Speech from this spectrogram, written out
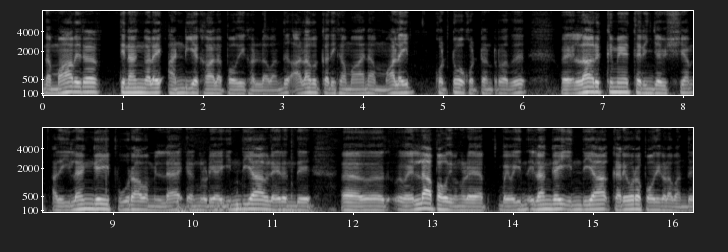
இந்த மாவீரர் தினங்களை அண்டிய கால பகுதிகளில் வந்து அளவுக்கு அதிகமான மழை கொட்டோ கொட்டன்றது எல்லாருக்குமே தெரிஞ்ச விஷயம். அது இலங்கை பூராவும் இல்லை எங்களுடைய இந்தியாவில் இருந்து எல்லா பகுதியும் எங்களுடைய இலங்கை இந்தியா கரையோர பகுதிகளை வந்து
